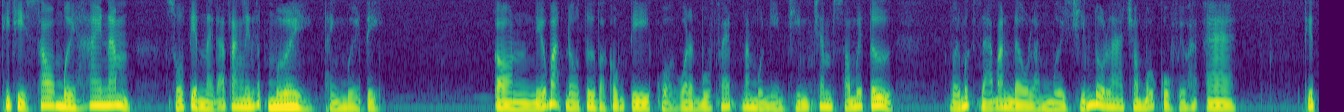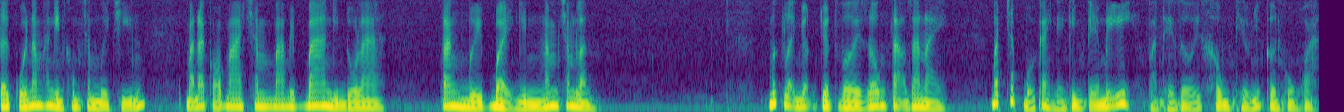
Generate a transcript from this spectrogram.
thì chỉ sau 12 năm, số tiền này đã tăng lên gấp 10 thành 10 tỷ. Còn nếu bạn đầu tư vào công ty của Warren Buffett năm 1964 với mức giá ban đầu là 19 đô la cho mỗi cổ phiếu hạng A, thì tới cuối năm 2019, bạn đã có 333.000 đô la, tăng 17.500 lần. Mức lợi nhuận tuyệt vời do ông tạo ra này, bất chấp bối cảnh nền kinh tế Mỹ và thế giới không thiếu những cơn khủng hoảng.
